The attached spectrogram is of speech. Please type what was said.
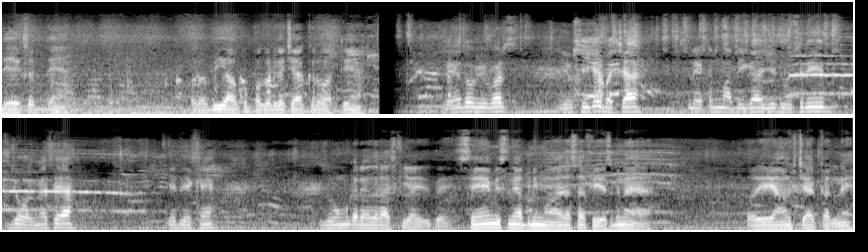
देख सकते हैं। और अभी आपको पकड़ के चेक करवाते हैं। ये तो व्यूवर्स ये उसी का बच्चा स्लेटन मादी का। ये दूसरी जोल में से है। ये देखें। जूम करें ज़रा इसकी आइज़ पे। सेम इसने अपनी माँ जैसा फेस बनाया है। और ये आँख चेक कर लें।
